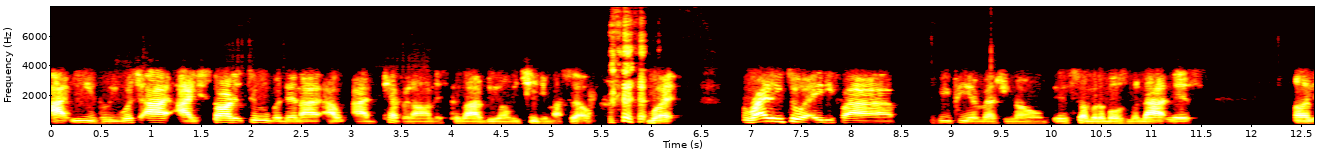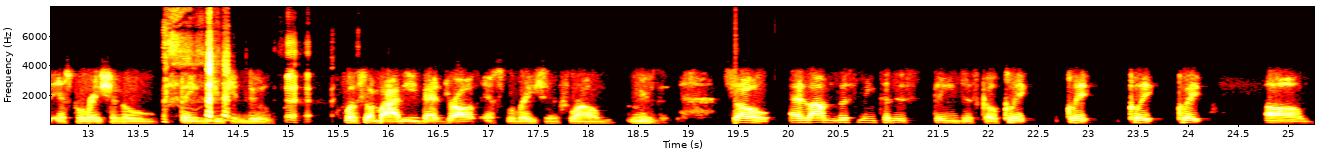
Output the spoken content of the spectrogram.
I easily, which I I started to, but then I I, I kept it honest because I'd be only cheating myself. but writing to an 85 BPM metronome is some of the most monotonous uninspirational things you can do for somebody that draws inspiration from music. So as I'm listening to this thing just go click, click, click, click, um,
